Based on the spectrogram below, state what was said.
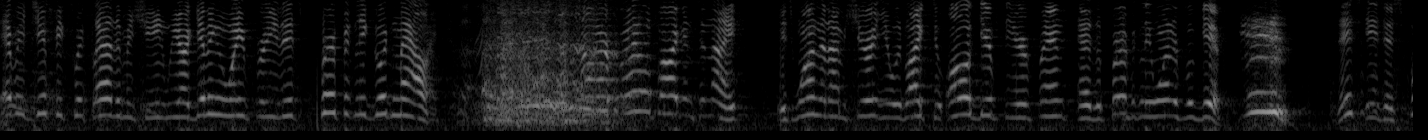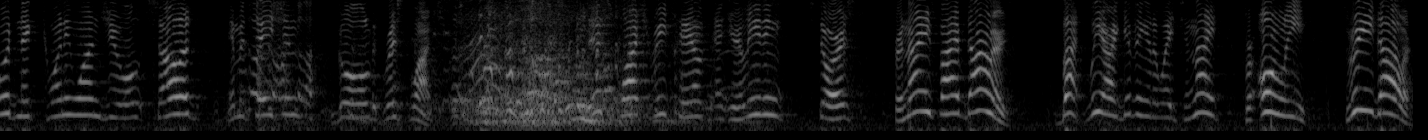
every Jiffy Quick Lather machine, we are giving away free this perfectly good mallet. now, our final bargain tonight is one that I'm sure you would like to all give to your friends as a perfectly wonderful gift. Mm. this is a Sputnik 21 jewel solid imitation gold wristwatch. this watch retails at your leading stores for $95, but we are giving it away tonight for only $3.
